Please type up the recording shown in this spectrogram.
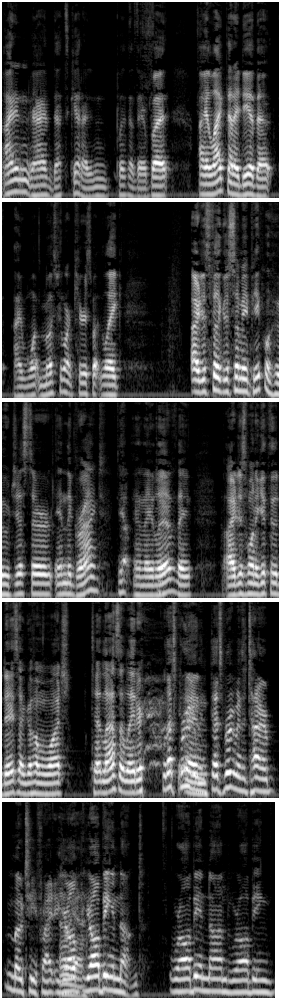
I didn't. I, that's good. I didn't put that there, but I like that idea that I want. Most people aren't curious, but like, I just feel like there's so many people who just are in the grind Yep. and they live. They, I just want to get through the day so I can go home and watch Ted Lasso later. Well, that's Brueggemann. And- that's Brueggemann's entire motif, right? You're Oh, all yeah. you're all being numbed. We're all being numbed. We're all being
